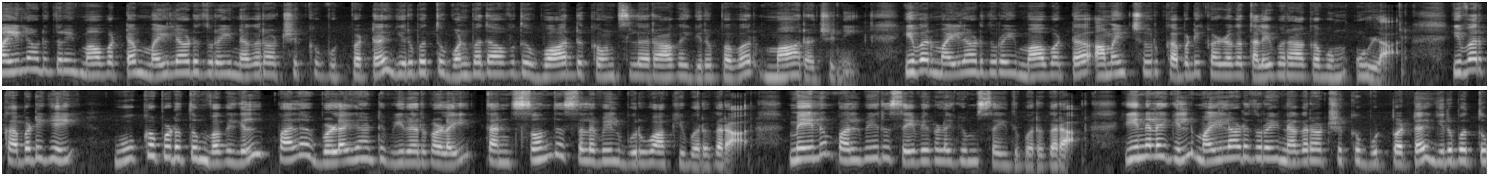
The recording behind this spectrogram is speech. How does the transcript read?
மயிலாடுதுறை மாவட்டம் மயிலாடுதுறை நகராட்சிக்கு உட்பட்ட இருபத்தி ஒன்பதாவது வார்டு கவுன்சிலராக இருப்பவர் மா ரஜினி. இவர் மயிலாடுதுறை மாவட்ட அமைச்சூர் கபடி கழக தலைவராகவும் உள்ளார். இவர் கபடியை ஊக்கப்படுத்தும் வகையில் பல விளையாட்டு வீரர்களை தன் சொந்த செலவில் உருவாக்கி வருகிறார். மேலும் பல்வேறு சேவைகளையும் செய்து வருகிறார். இந்நிலையில் மயிலாடுதுறை நகராட்சிக்கு உட்பட்ட இருபத்தி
